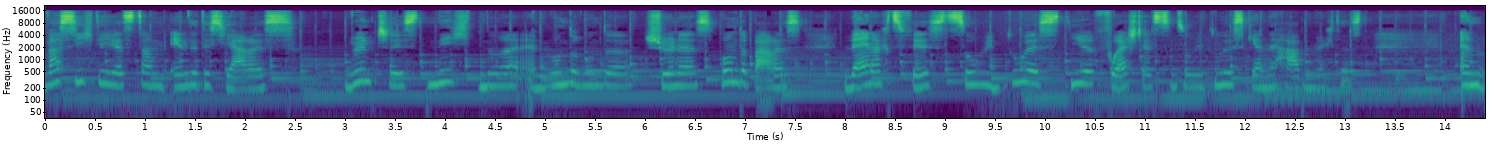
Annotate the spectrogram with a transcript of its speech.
Was ich dir jetzt am Ende des Jahres wünsche, ist nicht nur ein wunder wunderschönes, wunderbares Weihnachtsfest, so wie du es dir vorstellst und so wie du es gerne haben möchtest. Ein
